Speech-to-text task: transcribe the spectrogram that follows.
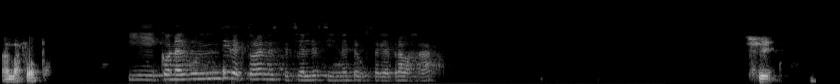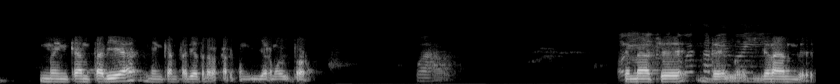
a la foto. ¿Y con algún director en especial de cine te gustaría trabajar? Sí, me encantaría, me encantaría trabajar con Guillermo del Toro. Wow. Se me hace de los grandes.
